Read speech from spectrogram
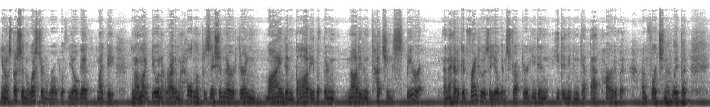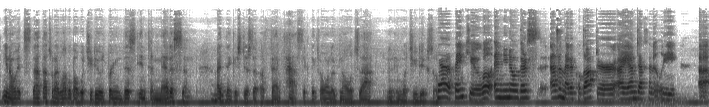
you know, especially in the Western world with yoga, it might be, you know, am I doing it right? Am I holding a position? They're they're in mind and body, but they're not even touching spirit and I had a good friend who was a yoga instructor, and he didn't he didn't even get that part of it, unfortunately. But you know, it's that that's what I love about what you do is bringing this into medicine. Mm-hmm. I think is just a, a, fantastic thing. So I want to acknowledge that in, in, what you do. So yeah, thank you. Well, and you know, there's as a medical doctor, I am definitely. Uh,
